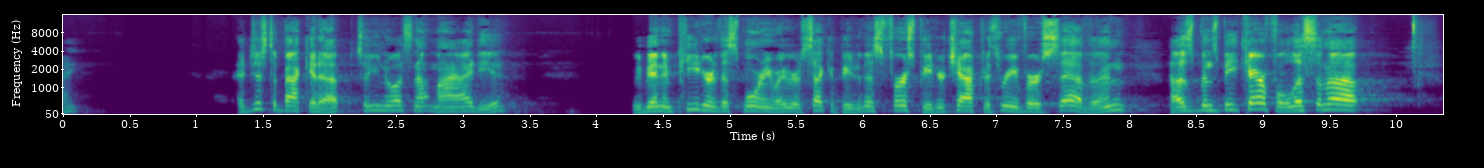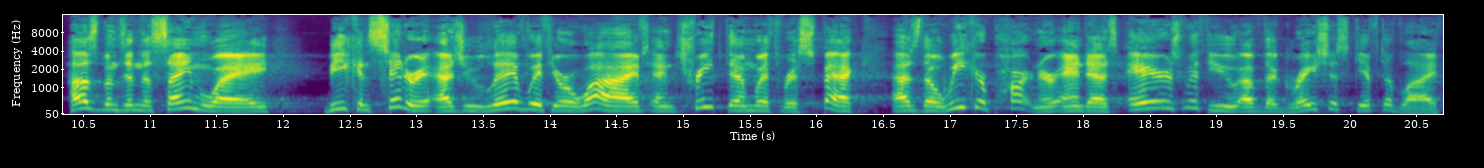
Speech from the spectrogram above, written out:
Right? And just to back it up, so you know it's not my idea. We've been in Peter this morning, we were in 2 Peter, this First Peter chapter 3, verse 7. Husbands, be careful, listen up. Husbands, in the same way, be considerate as you live with your wives and treat them with respect as the weaker partner and as heirs with you of the gracious gift of life,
